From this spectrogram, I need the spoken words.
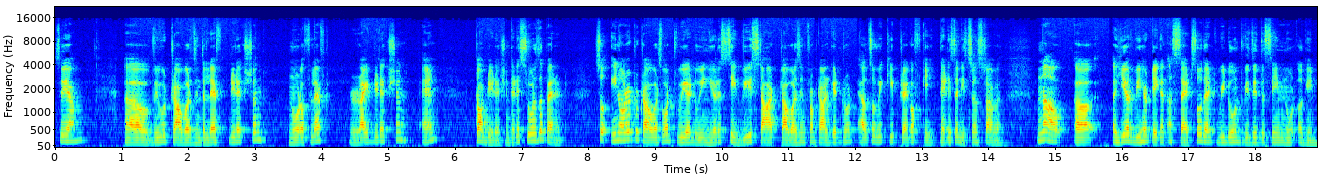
So yeah, uh, we would traverse in the left direction node of left right direction and top direction. That is towards the parent. So in order to traverse what we are doing here is see we start traversing from target node. Also we keep track of k. That is the distance travel. Now uh, here we have taken a set so that we don't visit the same node again.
